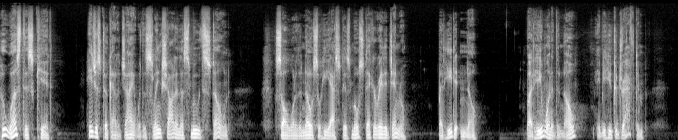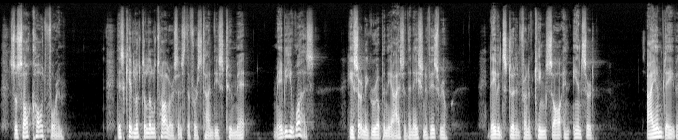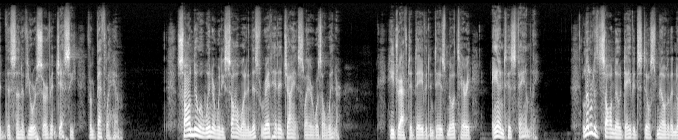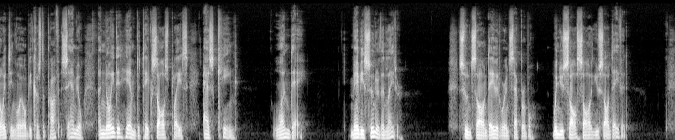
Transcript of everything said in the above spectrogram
Who was this kid? He just took out a giant with a slingshot and a smooth stone. Saul wanted to know, so he asked his most decorated general. But he didn't know. But he wanted to know. Maybe he could draft him. So Saul called for him. This kid looked a little taller since the first time these two met. Maybe he was. He certainly grew up in the eyes of the nation of Israel. David stood in front of King Saul and answered, I am David, the son of your servant Jesse from Bethlehem. Saul knew a winner when he saw one, and this red-headed giant slayer was a winner. He drafted David into his military and his family. Little did Saul know David still smelled of anointing oil because the prophet Samuel anointed him to take Saul's place as king one day, maybe sooner than later. Soon Saul and David were inseparable. When you saw Saul, you saw David.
